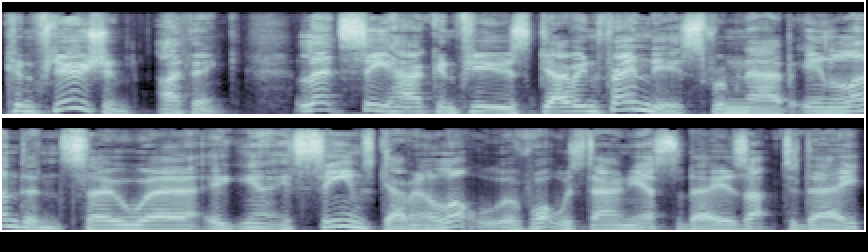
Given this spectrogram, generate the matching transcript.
Confusion, I think. Let's see how confused Gavin Friend is from NAB in London. So, uh, it, you know, it seems, Gavin, a lot of what was down yesterday is up today,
